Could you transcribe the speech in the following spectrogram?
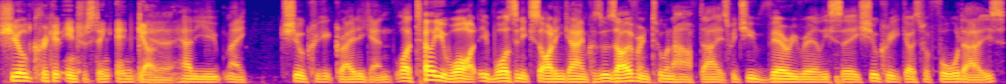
Shield cricket interesting and go? Yeah. How do you make Shield cricket great again? Well, I tell you what, it was an exciting game because it was over in two and a half days, which you very rarely see. Shield cricket goes for four days,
